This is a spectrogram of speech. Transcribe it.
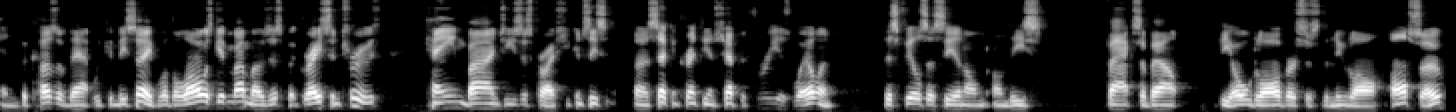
And because of that, we can be saved. Well, the law was given by Moses, but grace and truth came by Jesus Christ. You can see uh, 2 Corinthians chapter 3 as well, and this fills us in on, on these facts about the old law versus the new law also.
